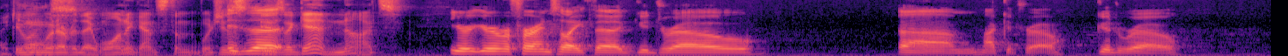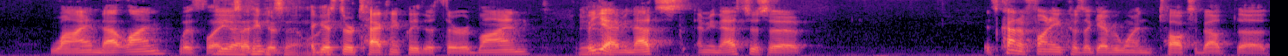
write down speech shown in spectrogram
I doing guess. whatever they want against them, which is, Is the- is again nuts. You're you're referring to like the Goudreau, um, not Goudreau, Goudreau line. That line with like Yeah, I I think think, it's they're, that I guess they're technically the third line. But Yeah. yeah, I mean that's I mean that's just a. It's kind of funny because like everyone talks about the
